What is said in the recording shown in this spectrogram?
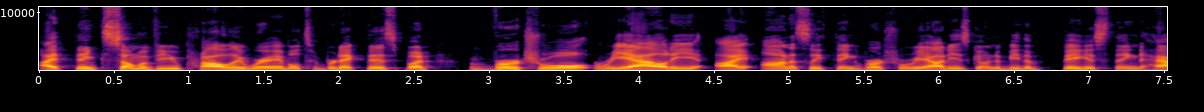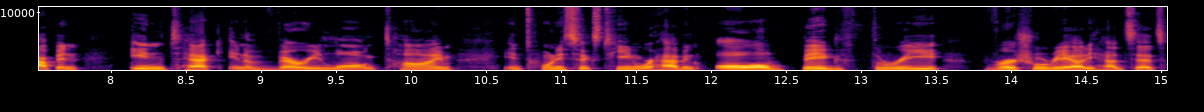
I think some of you probably were able to predict this, but virtual reality. I honestly think virtual reality is going to be the biggest thing to happen in tech in a very long time. In 2016, we're having all big three virtual reality headsets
